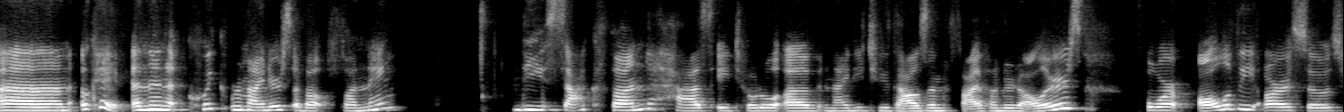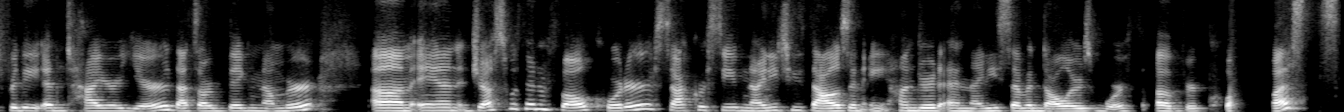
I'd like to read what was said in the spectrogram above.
Um, okay, and then quick reminders about funding. The SAC fund has a total of $92,500 for all of the RSOs for the entire year. That's our big number. Um, and just within fall quarter, SAC received $92,897 worth of requests.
